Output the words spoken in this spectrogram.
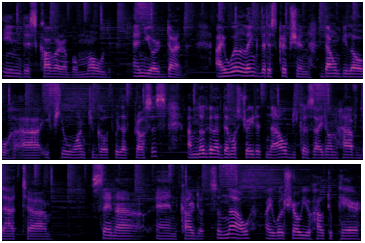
in discoverable mode and you're done. I will link the description down below uh, if you want to go through that process. I'm not gonna demonstrate it now because I don't have that um, Sena and Cardo. So now I will show you how to pair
